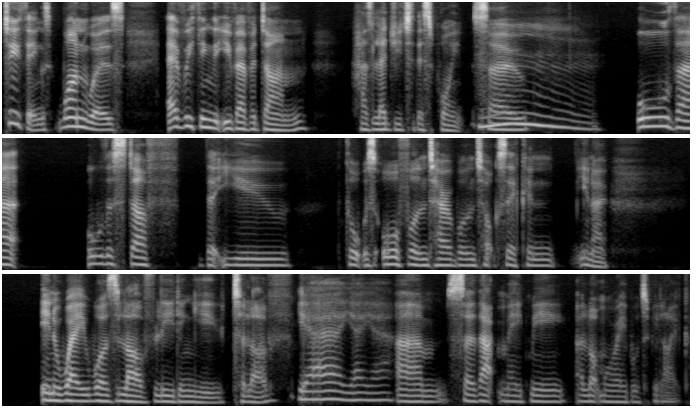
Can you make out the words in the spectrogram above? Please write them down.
two things one was everything that you've ever done has led you to this point so Mm. all that all the stuff that you thought was awful and terrible and toxic and you know in a way was love leading you to love Yeah, yeah, yeah. um so that made me a lot more able to be like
